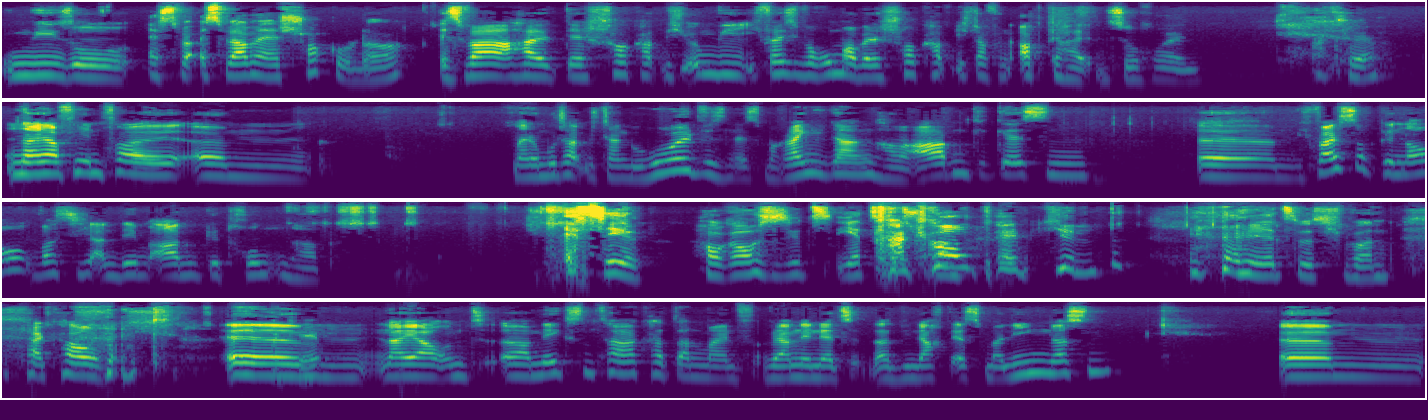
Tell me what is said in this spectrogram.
irgendwie so, Es war, es war mehr Schock, oder? es war halt, der Schock hat mich irgendwie, ich weiß nicht warum, aber der Schock hat mich davon abgehalten zu heulen. Okay. Naja, auf jeden Fall, ähm, meine Mutter hat mich dann geholt, wir sind erstmal reingegangen, haben Abend gegessen. Ähm, ich weiß noch genau, was ich an dem Abend getrunken habe. Erzähl. Hau raus, jetzt, jetzt Kakaopäppchen. jetzt wird's spannend. Kakao. ähm, Naja, und äh, am nächsten Tag hat dann mein, wir haben den jetzt die Nacht erstmal liegen lassen. Ähm,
